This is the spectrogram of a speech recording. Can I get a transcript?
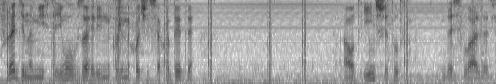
Фредді на місці, йому взагалі ніколи не хочеться ходити. А от інші тут десь лазять.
